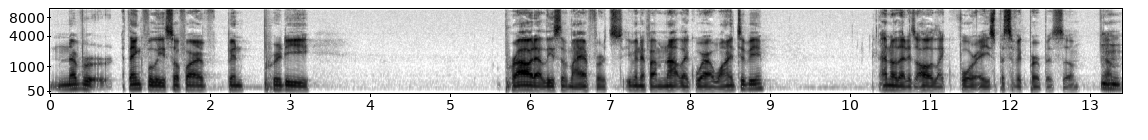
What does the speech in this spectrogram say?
never, thankfully, so far, I've been pretty proud, at least, of my efforts, even if I'm not like where I want it to be. I know that it's all like for a specific purpose. So, yeah. Mhm.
